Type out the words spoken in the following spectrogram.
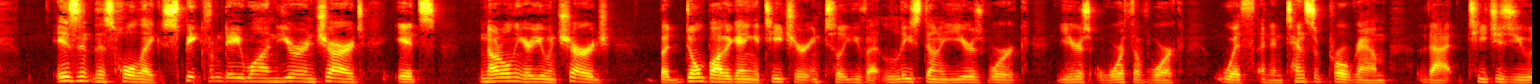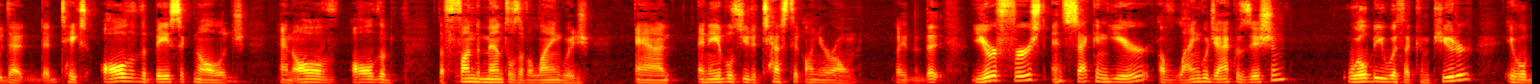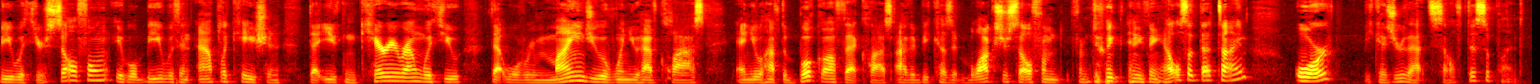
Isn't this whole like speak from day one, you're in charge? It's not only are you in charge, but don't bother getting a teacher until you've at least done a year's work, year's worth of work with an intensive program that teaches you that, that takes all of the basic knowledge and all of all the the fundamentals of a language and enables you to test it on your own. Like the, your first and second year of language acquisition will be with a computer, it will be with your cell phone, it will be with an application that you can carry around with you that will remind you of when you have class and you'll have to book off that class either because it blocks yourself from from doing anything else at that time or because you're that self-disciplined.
